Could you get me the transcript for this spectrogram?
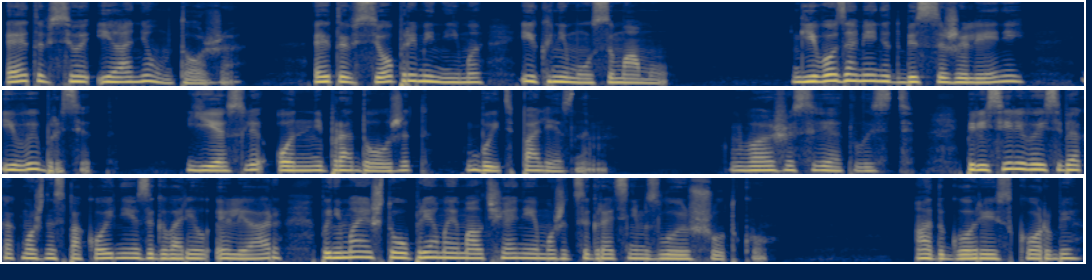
Это все и о нем тоже. Это все применимо и к нему самому. Его заменят без сожалений и выбросят, если он не продолжит быть полезным. «Ваша светлость», — пересиливая себя как можно спокойнее, заговорил Элиар, понимая, что упрямое молчание может сыграть с ним злую шутку. От горя и скорби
